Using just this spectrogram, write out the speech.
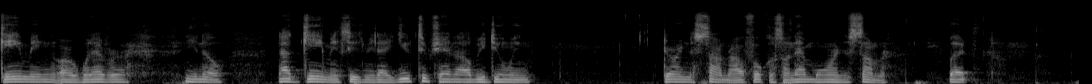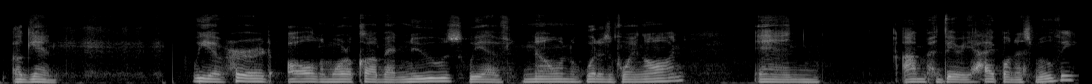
gaming or whatever, you know, not gaming, excuse me, that YouTube channel I'll be doing during the summer. I'll focus on that more in the summer. But again, we have heard all the Mortal Kombat news. We have known what is going on. And I'm very hype on this movie.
